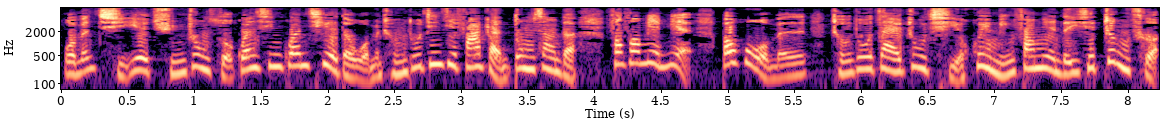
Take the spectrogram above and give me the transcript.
我们企业群众所关心关切的，我们成都经济发展动向的方方面面，包括我们成都在助企惠民方面的一些政策，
